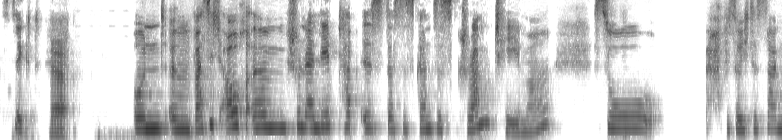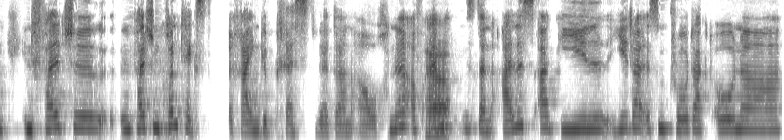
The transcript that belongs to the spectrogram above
Stickt. Ja. Und ähm, was ich auch ähm, schon erlebt habe, ist, dass das ganze Scrum-Thema so wie soll ich das sagen, in, falsche, in falschen Kontext reingepresst wird dann auch. Ne? Auf ja. einmal ist dann alles agil, jeder ist ein Product Owner,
